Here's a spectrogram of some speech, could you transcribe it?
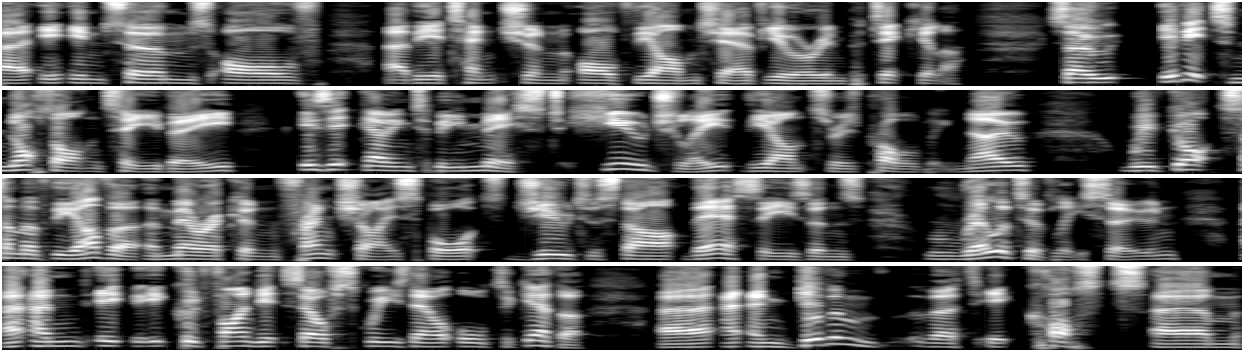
Uh, in terms of uh, the attention of the armchair viewer in particular. So if it's not on TV, is it going to be missed hugely? The answer is probably no. We've got some of the other American franchise sports due to start their seasons relatively soon, and it, it could find itself squeezed out altogether. Uh, and given that it costs um,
